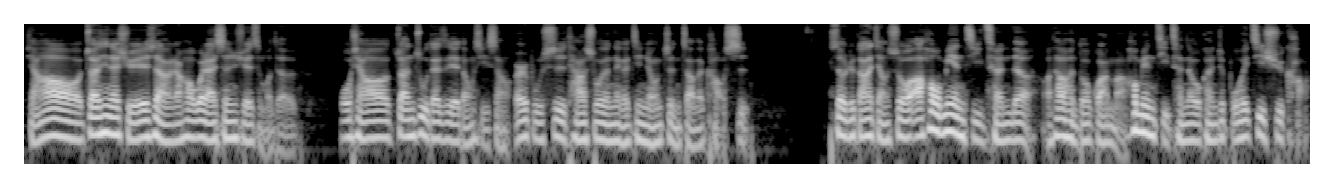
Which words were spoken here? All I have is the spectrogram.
想要专心在学业上，然后未来升学什么的，我想要专注在这些东西上，而不是他说的那个金融证照的考试。所以我就跟他讲说啊，后面几层的啊，他有很多关嘛，后面几层的我可能就不会继续考。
